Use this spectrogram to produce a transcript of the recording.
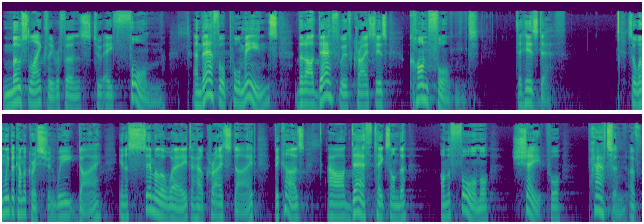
most likely refers to a form. And therefore, Paul means that our death with Christ is conformed to his death. So when we become a Christian, we die in a similar way to how Christ died because our death takes on the, on the form or shape or pattern of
